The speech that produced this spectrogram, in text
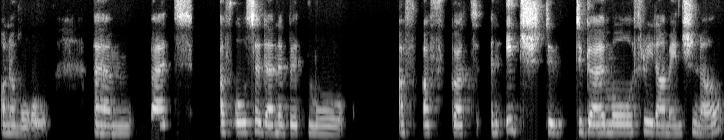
on a wall. Mm-hmm. Um, but I've also done a bit more. I've I've got an itch to to go more three dimensional.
